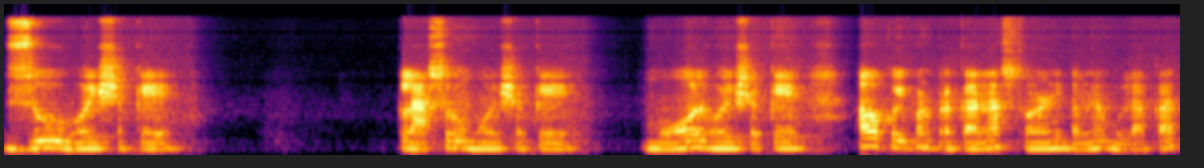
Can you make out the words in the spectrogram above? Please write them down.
ઝૂ હોઈ શકે, ક્લાસરૂમ હોઈ શકે મોલ હોઈ શકે આવા કોઈ પણ પ્રકારના સ્થળની તમને મુલાકાત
